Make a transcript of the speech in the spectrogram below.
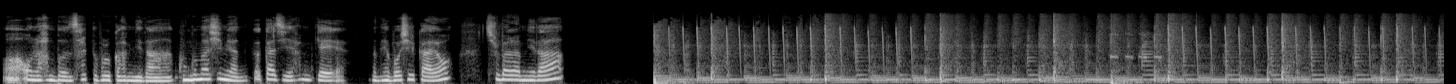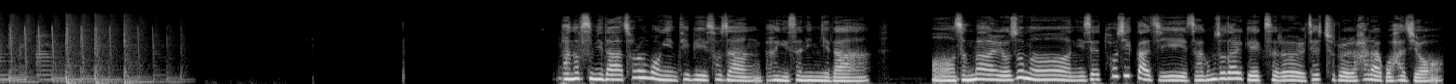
어, 오늘 한번 살펴볼까 합니다. 궁금하시면 끝까지 함께 해보실까요? 출발합니다. 반갑습니다. 초롱공인 TV 소장 방희선입니다. 어, 정말 요즘은 이제 토지까지 자금 조달 계획서를 제출을 하라고 하죠.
